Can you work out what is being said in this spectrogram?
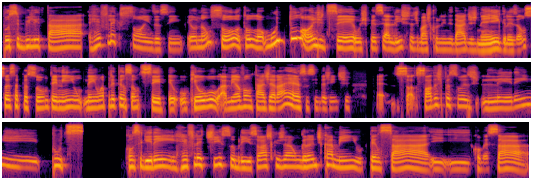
possibilitar reflexões, assim. Eu não sou, tô lo muito longe de ser um especialista de masculinidades negras. Eu não sou essa pessoa, não tenho nenhum, nenhuma pretensão de ser. Eu, o que eu, a minha vontade era essa, assim, da gente é, só, só das pessoas lerem e, putz, conseguirem refletir sobre isso. Eu acho que já é um grande caminho pensar e, e começar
